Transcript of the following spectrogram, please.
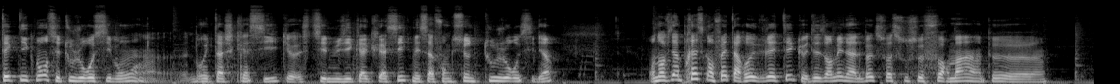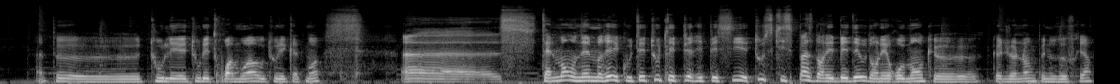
Techniquement, c'est toujours aussi bon. hein. Bruitage classique, style musical classique, mais ça fonctionne toujours aussi bien. On en vient presque en fait à regretter que désormais Nalbug soit sous ce format un peu, euh, un peu euh, tous les tous trois mois ou tous les quatre mois. Euh, tellement on aimerait écouter toutes les péripéties et tout ce qui se passe dans les BD ou dans les romans que, John Lang peut nous offrir.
